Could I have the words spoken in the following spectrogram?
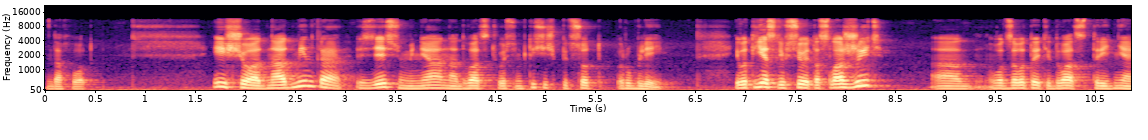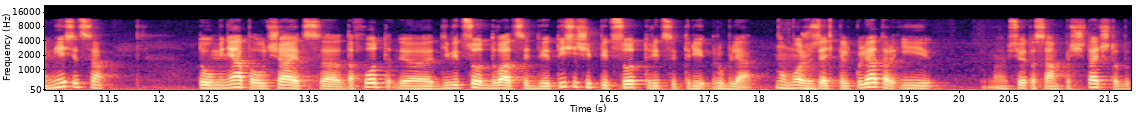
доход. И еще одна админка, здесь у меня на 28 500 рублей. И вот если все это сложить, а, вот за вот эти 23 дня месяца, то у меня получается доход 922 э, 533 рубля. Ну, можешь взять калькулятор и э, все это сам посчитать, чтобы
